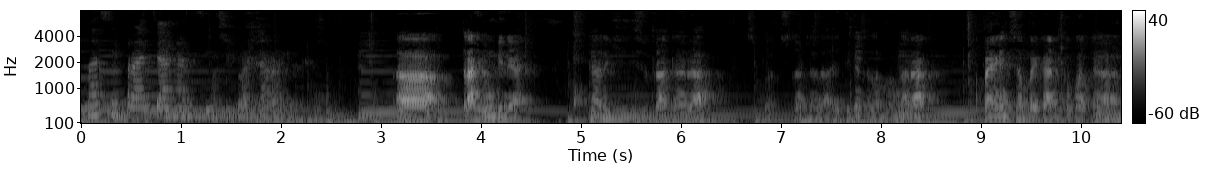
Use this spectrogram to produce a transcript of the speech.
masih perancangan sih masih perancangan Eh, terakhir mungkin ya dari sisi sutradara sutradara etika dalam mengara apa yang ingin disampaikan kepada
